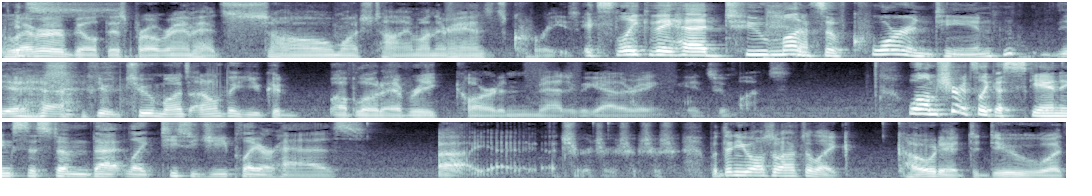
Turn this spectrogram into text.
Whoever It's- built this program had so much time on their hands. It's crazy. It's like they had two months of quarantine. yeah, dude, two months. I don't think you could upload every card in Magic the Gathering in two months. well, I'm sure it's like a scanning system that like TCG player has. Uh, yeah, yeah, true, true, true, true, true. But then you also have to like code it to do what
